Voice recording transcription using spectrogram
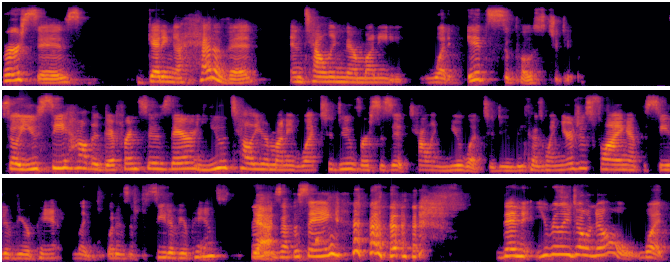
versus getting ahead of it and telling their money what it's supposed to do. So you see how the difference is there. You tell your money what to do versus it telling you what to do. Because when you're just flying at the seat of your pants, like what is it, the seat of your pants? Right? Yeah. Is that the saying? then you really don't know what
